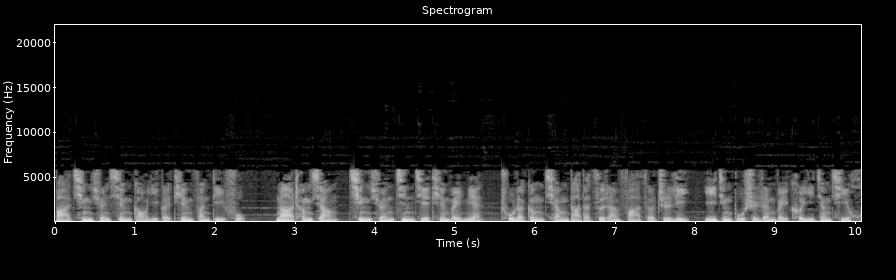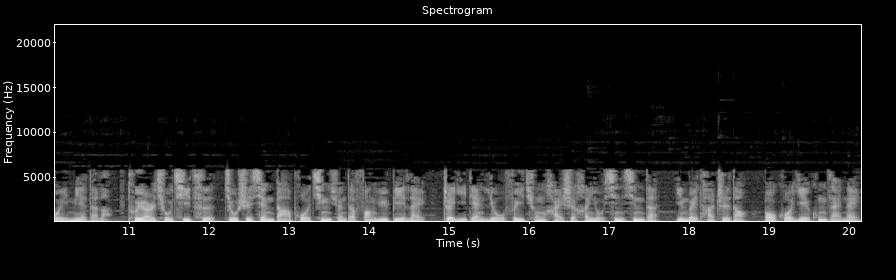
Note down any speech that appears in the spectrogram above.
把清玄先搞一个天翻地覆。哪成想，清玄进阶天位面。除了更强大的自然法则之力，已经不是人为可以将其毁灭的了。退而求其次，就是先打破清玄的防御壁垒。这一点，柳飞琼还是很有信心的，因为他知道，包括夜空在内，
